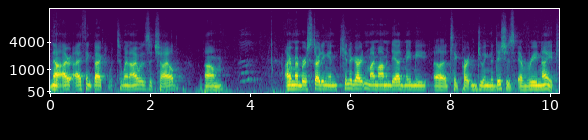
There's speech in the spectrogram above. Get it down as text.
Now, I, I think back to when I was a child. Um, I remember starting in kindergarten, my mom and dad made me uh, take part in doing the dishes every night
